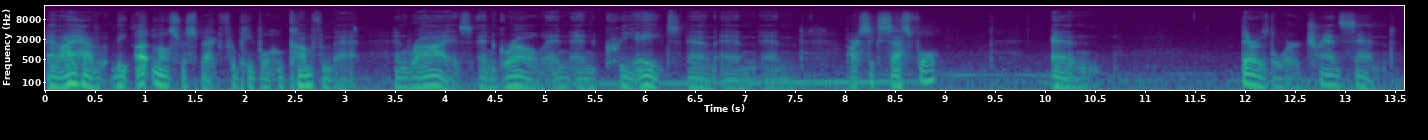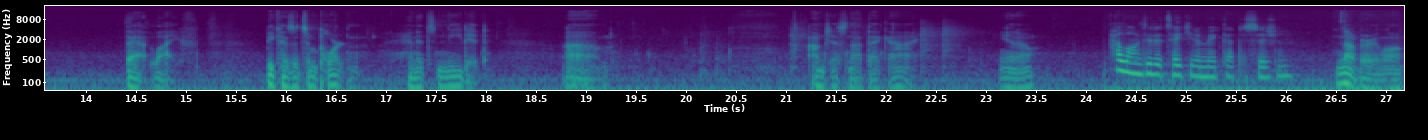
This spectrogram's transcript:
And I have the utmost respect for people who come from that and rise and grow and, and create and, and, and are successful. And there is the word transcend that life because it's important and it's needed. Um, I'm just not that guy, you know? How long did it take you to make that decision? Not very long.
